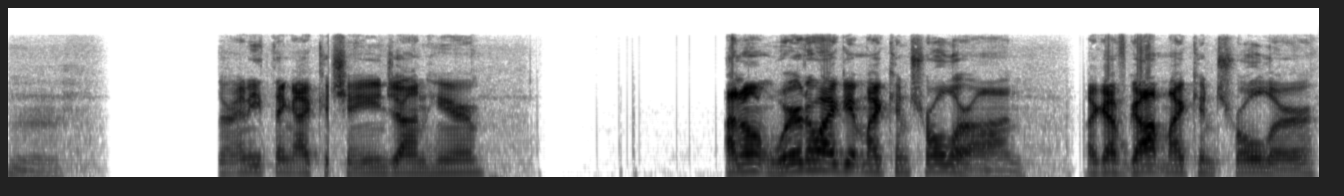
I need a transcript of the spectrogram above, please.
Hmm. Is there anything I could change on here? I don't, where do I get my controller on? Like I've got my controller,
